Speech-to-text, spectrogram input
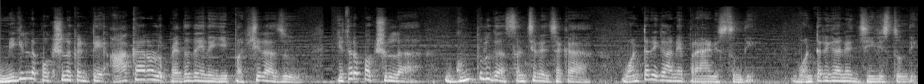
మిగిలిన పక్షుల కంటే ఆకారంలో పెద్దదైన ఈ పక్షిరాజు ఇతర పక్షుల్లా గుంపులుగా సంచరించక ఒంటరిగానే ప్రయాణిస్తుంది ఒంటరిగానే జీవిస్తుంది.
